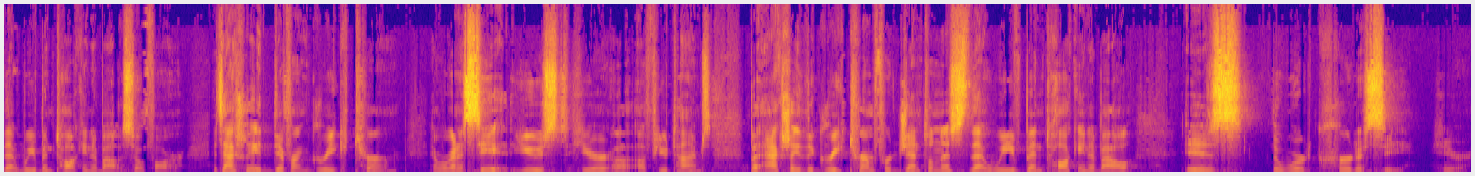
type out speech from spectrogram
that we've been talking about so far. It's actually a different Greek term, and we're going to see it used here a, a few times. But actually, the Greek term for gentleness that we've been talking about is the word courtesy here.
